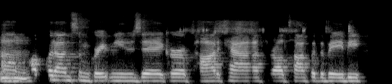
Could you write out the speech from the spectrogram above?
um, mm-hmm. I'll put on some great music or a podcast or I'll talk with the baby.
